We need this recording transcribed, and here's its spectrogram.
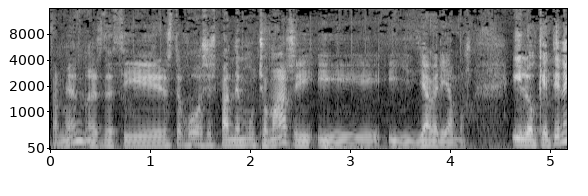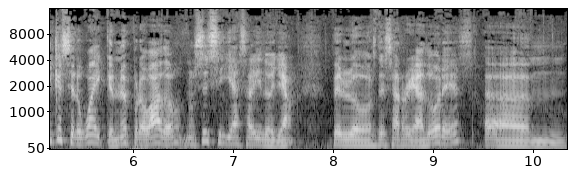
También, es decir, este juego se expande mucho más y, y, ya veríamos. Y lo que tiene que ser guay, que no he probado, no sé si ya ha salido ya, pero los desarrolladores em,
